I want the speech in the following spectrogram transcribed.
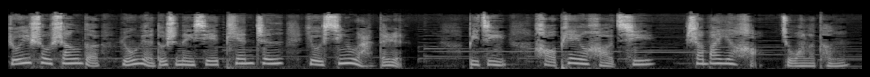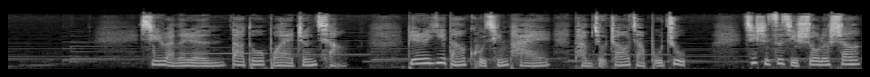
容易受伤的，永远都是那些天真又心软的人。毕竟好骗又好欺，伤疤一好就忘了疼。心软的人大多不爱争抢，别人一打苦情牌，他们就招架不住，即使自己受了伤，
